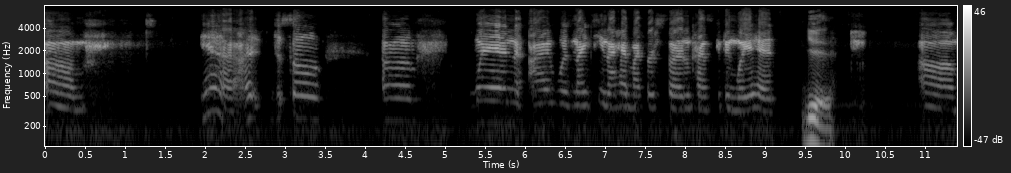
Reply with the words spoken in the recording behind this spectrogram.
Um, yeah, I just so um, when I was 19, I had my first son. Kind of skipping way ahead. Yeah. Um,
